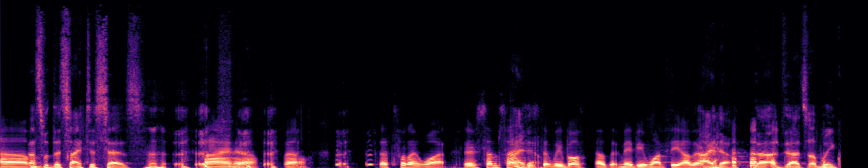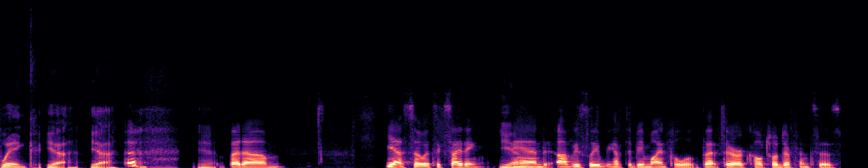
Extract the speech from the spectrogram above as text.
Um, That's what the scientist says. I know. Well, that's what I want. There's some scientists that we both know that maybe want the other. I know. That, that's a wink, wink. Yeah, yeah, yeah. But um, yeah, so it's exciting. Yeah. And obviously, we have to be mindful that there are cultural differences.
